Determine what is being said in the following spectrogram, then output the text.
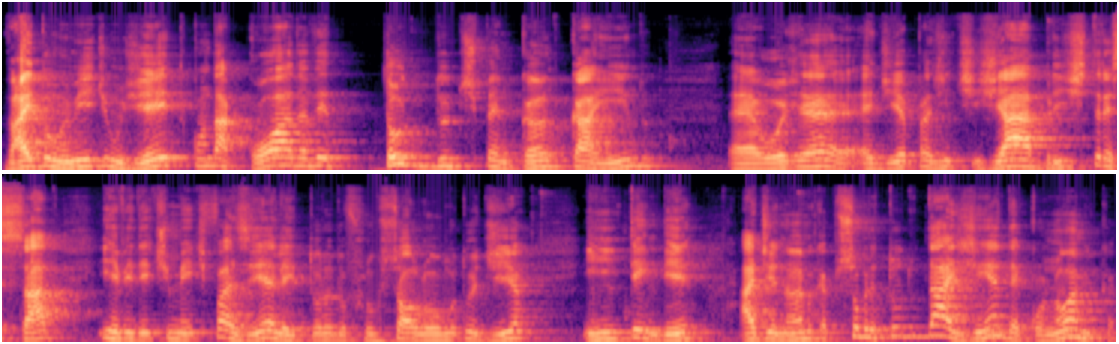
vai dormir de um jeito, quando acorda, vê tudo despencando, caindo. É, hoje é, é dia para a gente já abrir estressado e, evidentemente, fazer a leitura do fluxo ao longo do dia e entender a dinâmica, sobretudo da agenda econômica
